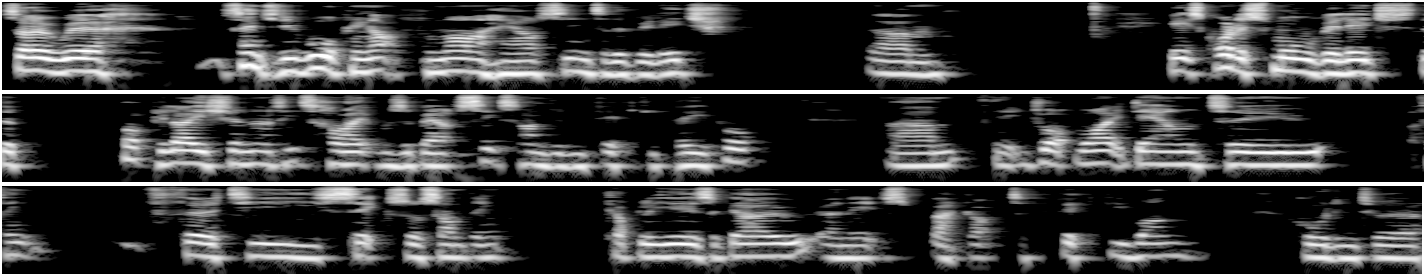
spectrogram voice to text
So we're essentially walking up from our house into the village. Um, it's quite a small village. The population at its height was about 650 people. Um, it dropped right down to I think 36 or something a couple of years ago, and it's back up to 51 according to a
